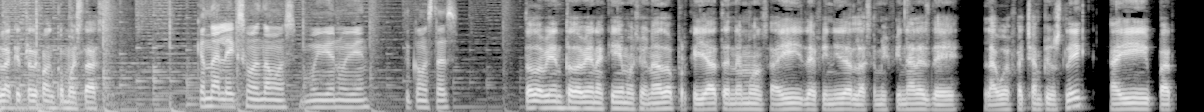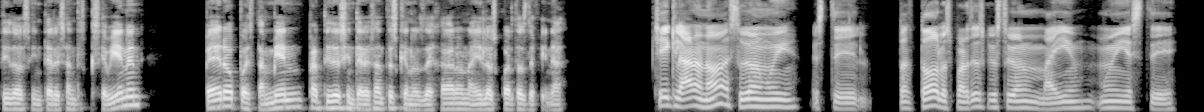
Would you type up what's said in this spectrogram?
Hola, ¿qué tal Juan? ¿Cómo estás? ¿Qué onda Alex? ¿Cómo andamos? Muy bien, muy bien. ¿Tú cómo estás? Todo bien, todo bien aquí emocionado porque ya tenemos ahí definidas las semifinales de la UEFA Champions League. Hay partidos interesantes que se vienen, pero pues también partidos interesantes que nos dejaron ahí los cuartos de final. Sí, claro, ¿no? Estuvieron muy, este, todos los partidos que estuvieron ahí muy, este,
